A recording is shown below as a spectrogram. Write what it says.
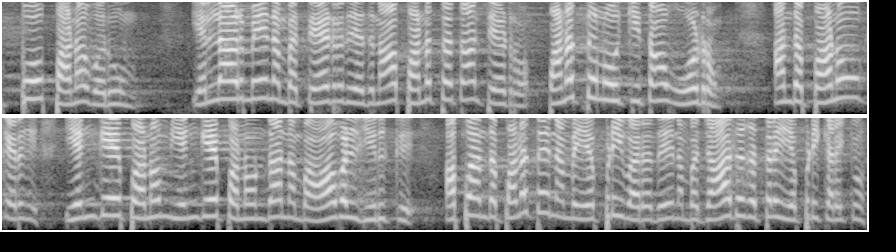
எப்போ பணம் வரும் எல்லாருமே நம்ம தேடுறது எதுனா பணத்தை தான் தேடுறோம். பணத்தை நோக்கி தான் ஓடுறோம். அந்த பணம் எங்கே பணம் எங்கே பணம் தான் நம்ம ஆவல் இருக்குது அப்போ அந்த பணத்தை நம்ம எப்படி வர்றது நம்ம ஜாதகத்தில் எப்படி கிடைக்கும்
